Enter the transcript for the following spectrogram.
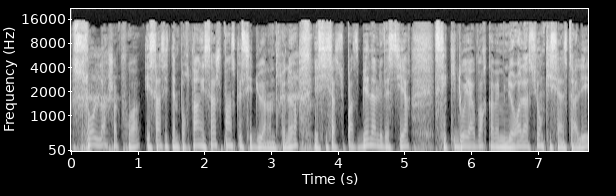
sont là chaque fois. Et ça c'est important. Et ça je pense que c'est dû à l'entraîneur. Et si ça se passe bien dans le vestiaire c'est qu'il doit y avoir quand même une relation qui s'est installée.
